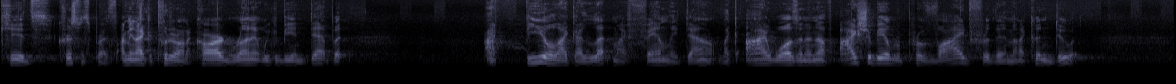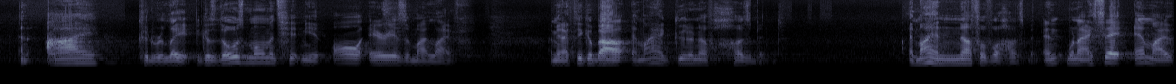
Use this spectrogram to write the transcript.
kids Christmas presents. I mean, I could put it on a card, and run it, we could be in debt, but I feel like I let my family down. Like I wasn't enough. I should be able to provide for them, and I couldn't do it. And I could relate because those moments hit me at all areas of my life. I mean, I think about, am I a good enough husband? Am I enough of a husband? And when I say am I,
